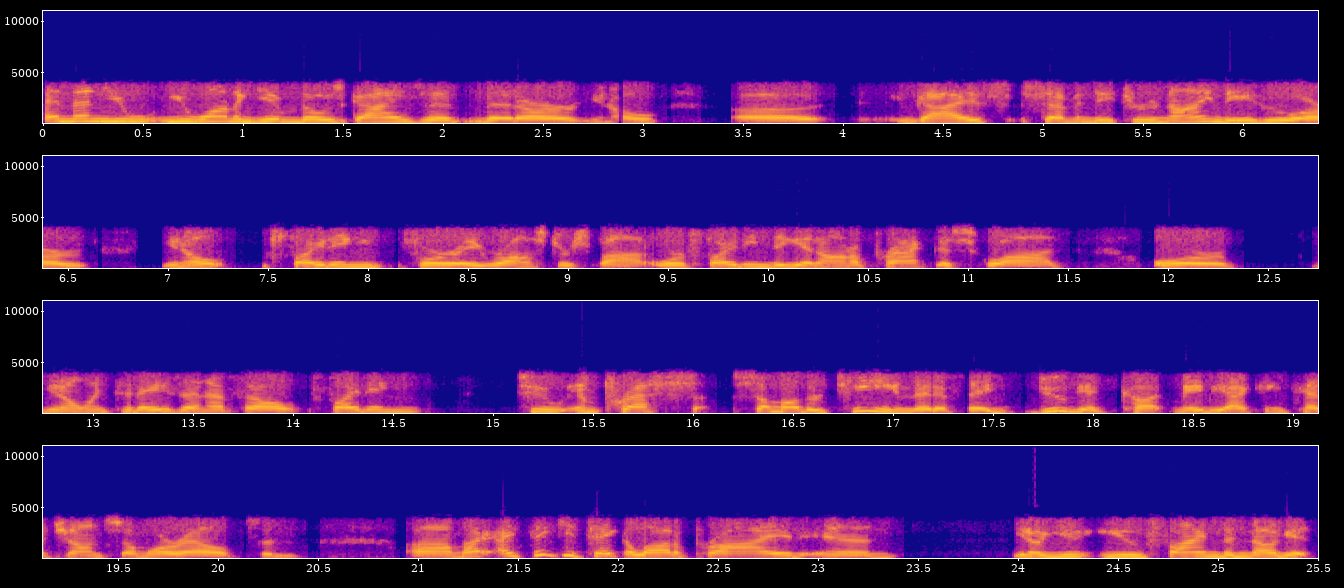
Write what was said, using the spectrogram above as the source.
and then you you want to give those guys that that are you know uh, guys 70 through 90 who are you know fighting for a roster spot or fighting to get on a practice squad or you know in today's NFL fighting to impress some other team that if they do get cut, maybe I can catch on somewhere else. And um, I, I think you take a lot of pride in, you know, you you find the nugget.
